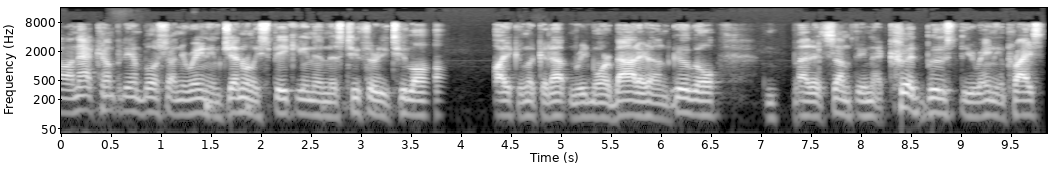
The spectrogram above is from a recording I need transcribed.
Uh, on that company, I'm bullish on uranium generally speaking. And this 232 law, you can look it up and read more about it on Google. But it's something that could boost the uranium price.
